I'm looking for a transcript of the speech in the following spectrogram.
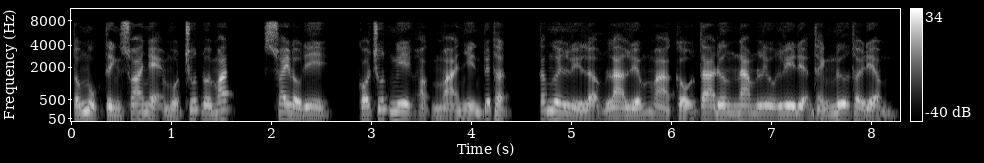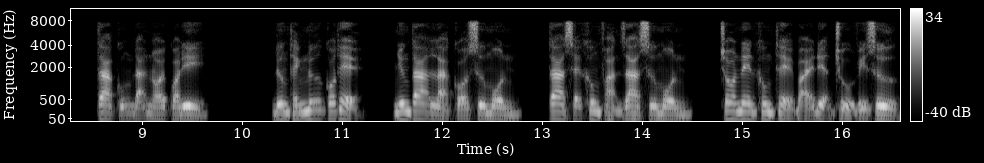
Tống mục tình xoa nhẹ một chút đôi mắt, xoay đầu đi, có chút nghi hoặc mà nhìn tuyết thật, các ngươi lì lợm la liếm mà cầu ta đương nam lưu ly điện thánh nữ thời điểm, ta cũng đã nói qua đi. Đương thánh nữ có thể, nhưng ta là có sư môn, ta sẽ không phản ra sư môn, cho nên không thể bái điện chủ vi sư.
